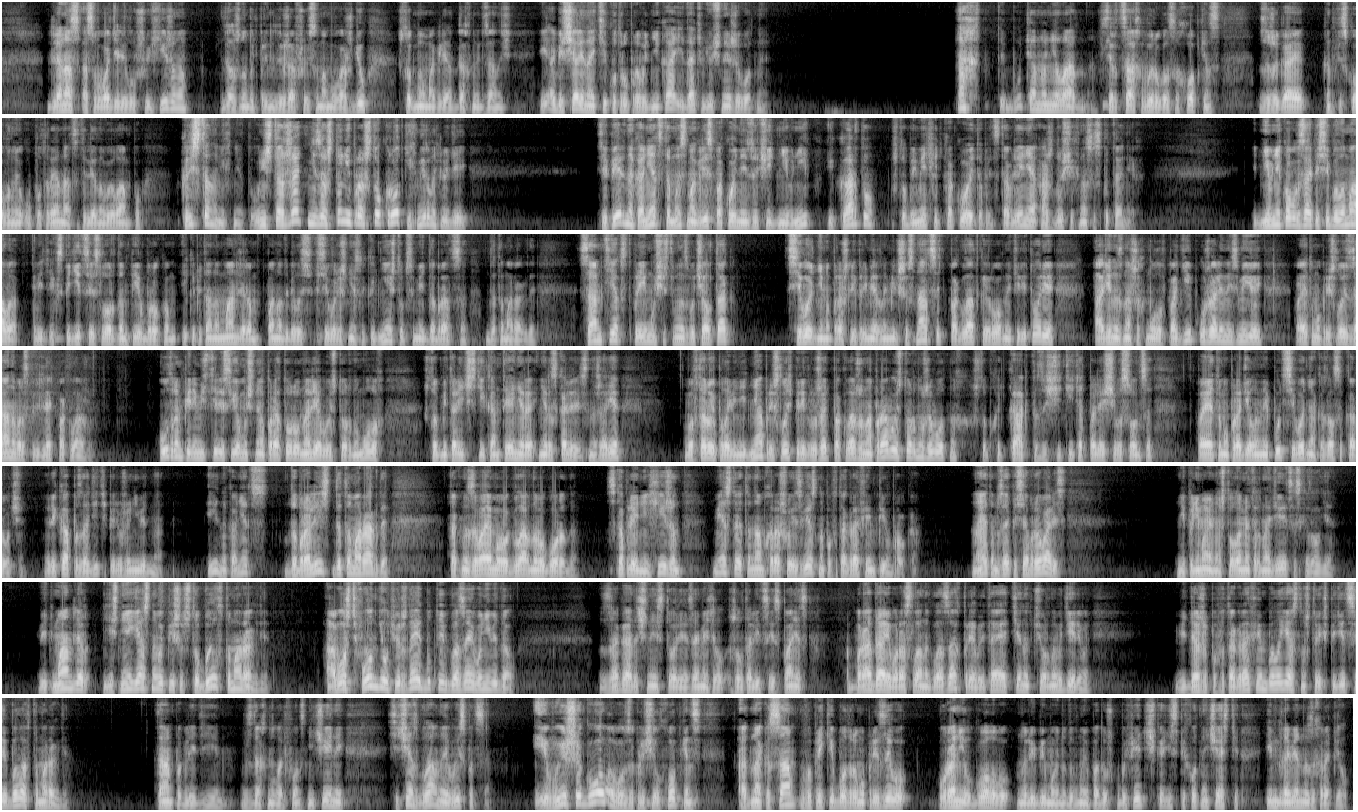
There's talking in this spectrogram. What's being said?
Для нас освободили лучшую хижину, должно быть принадлежавшую самому вождю, чтобы мы могли отдохнуть за ночь, и обещали найти к утру проводника и дать вьючное животное. «Ах ты, будь оно неладно!» — в сердцах выругался Хопкинс, зажигая конфискованную у Путрена ацетиленовую лампу. «Креста на них нет. Уничтожать ни за что, ни про что кротких мирных людей». Теперь, наконец-то, мы смогли спокойно изучить дневник и карту, чтобы иметь хоть какое-то представление о ждущих нас испытаниях. Дневниковых записей было мало, ведь экспедиции с лордом Пивброком и капитаном Мандлером понадобилось всего лишь несколько дней, чтобы суметь добраться до Тамарагды. Сам текст преимущественно звучал так. «Сегодня мы прошли примерно миль 16 по гладкой ровной территории. Один из наших мулов погиб, ужаленный змеей, поэтому пришлось заново распределять поклажу. Утром переместили съемочную аппаратуру на левую сторону мулов, чтобы металлические контейнеры не раскалялись на жаре. Во второй половине дня пришлось перегружать поклажу на правую сторону животных, чтобы хоть как-то защитить от палящего солнца, поэтому проделанный путь сегодня оказался короче. Река позади теперь уже не видна. И, наконец, добрались до Тамарагды, так называемого главного города. Скопление хижин, место это нам хорошо известно по фотографиям Пивброка. На этом записи обрывались. «Не понимаю, на что Ламетр надеется», — сказал я. «Ведь Мандлер яснее ясного пишет, что был в Тамарагде, а вождь Фонги утверждает, будто и в глаза его не видал». «Загадочная история», — заметил желтолицый испанец. Борода его росла на глазах, приобретая оттенок черного дерева. Ведь даже по фотографиям было ясно, что экспедиция была в Тамарагде. «Там поглядим», — вздохнул Альфонс Ничейный. «Сейчас главное выспаться». «И выше голову», — заключил Хопкинс, однако сам, вопреки бодрому призыву, уронил голову на любимую надувную подушку буфетчика из пехотной части и мгновенно захрапел.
